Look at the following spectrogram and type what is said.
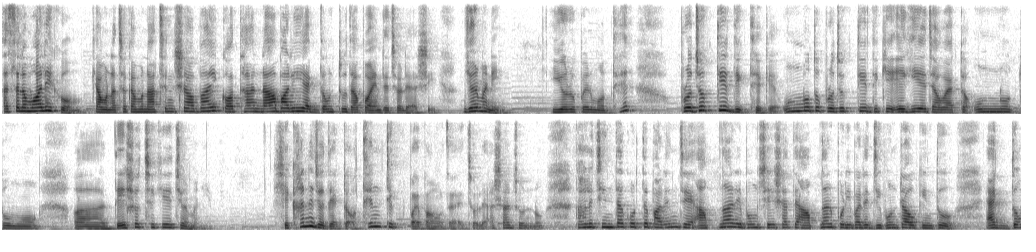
আসসালামু আলাইকুম। কেমন আছো, কেমন আছেন সবাই? কথা না বাড়িয়ে একদম টু দ্য পয়েন্টে চলে আসি। জার্মানি, ইউরোপের মধ্যে প্রযুক্তির দিক থেকে, উন্নত প্রযুক্তির দিকে এগিয়ে যাওয়া একটা অন্যতম দেশ হচ্ছে গিয়ে জার্মানি। সেখানে যদি একটা অথেন্টিক উপায় পাওয়া যায় চলে আসার জন্য, তাহলে চিন্তা করতে পারেন যে আপনার এবং সেই সাথে আপনার পরিবারের জীবনটাও কিন্তু একদম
